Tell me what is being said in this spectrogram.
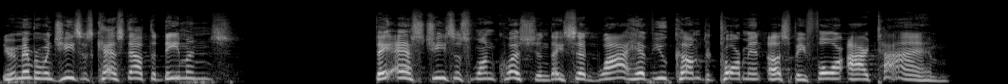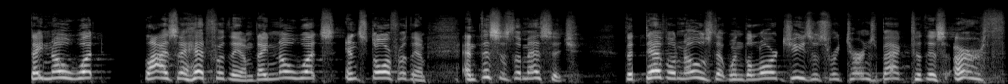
You remember when Jesus cast out the demons? They asked Jesus one question. They said, Why have you come to torment us before our time? They know what lies ahead for them, they know what's in store for them. And this is the message the devil knows that when the Lord Jesus returns back to this earth,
